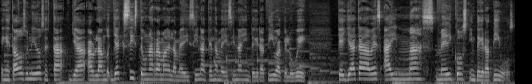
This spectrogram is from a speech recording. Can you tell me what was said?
en Estados Unidos se está ya hablando, ya existe una rama de la medicina que es la medicina integrativa que lo ve, que ya cada vez hay más médicos integrativos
